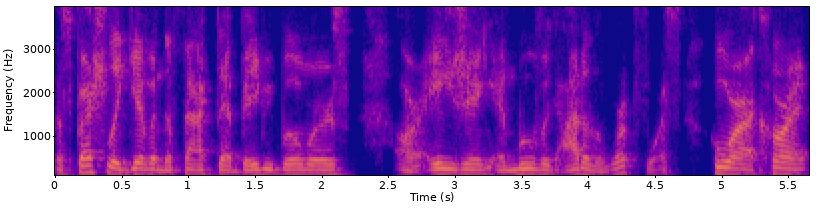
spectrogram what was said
especially given the fact that baby boomers are aging and moving out of the workforce, who are our current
